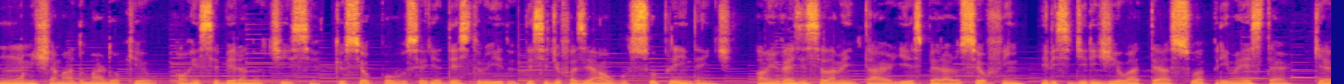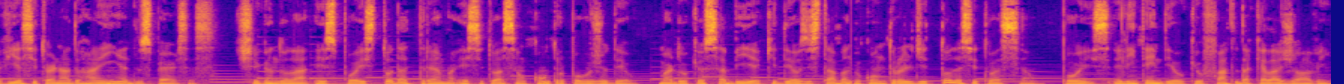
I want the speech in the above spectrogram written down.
Um homem chamado Mardoqueu, ao receber a notícia que o seu povo seria destruído, decidiu fazer algo surpreendente. Ao invés de se lamentar e esperar o seu fim, ele se dirigiu até a sua prima Esther, que havia se tornado rainha dos persas. Chegando lá, expôs toda a trama e situação contra o povo judeu. Mardoqueu sabia que Deus estava no controle de toda a situação pois ele entendeu que o fato daquela jovem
